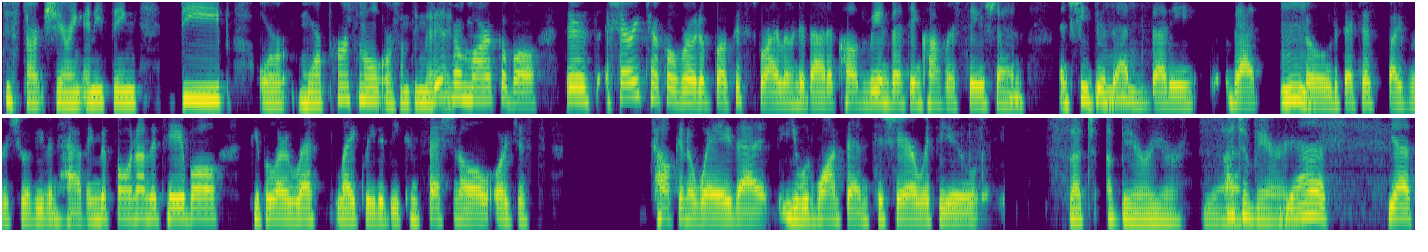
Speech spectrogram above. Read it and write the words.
to start sharing anything deep or more personal or something that is remarkable. There's Sherry Turkle wrote a book. This is where I learned about it called Reinventing Conversation. And she did mm. that study that mm. showed that just by virtue of even having the phone on the table, people are less likely to be confessional or just talk in a way that you would want them to share with you. Such a barrier. Such a barrier. Yes. Yes.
